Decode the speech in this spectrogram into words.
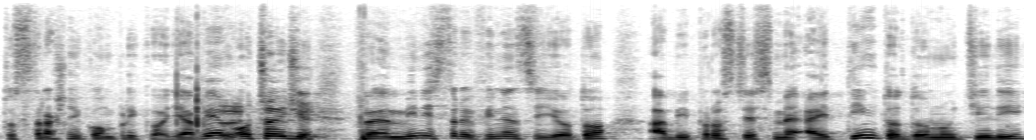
to strašne komplikovať. Ja viem, o čo ide. Ministrovi financí o to, aby proste sme aj týmto donútili,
